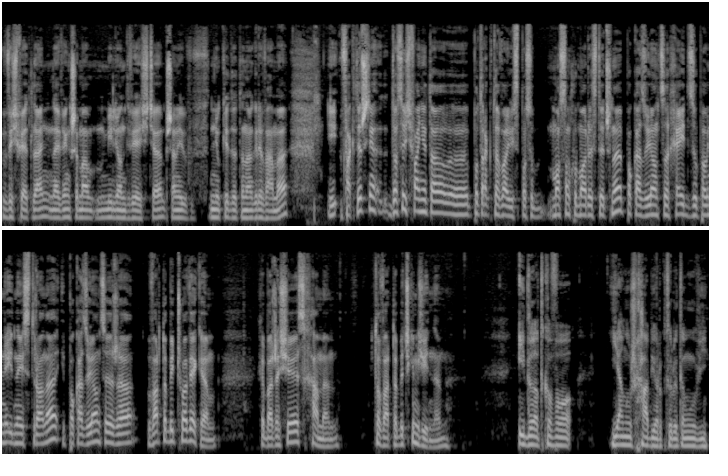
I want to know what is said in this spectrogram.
wyświetleń. Największe ma milion dwieście, przynajmniej w dniu, kiedy to nagrywamy. I faktycznie dosyć fajnie to potraktowali w sposób mocno humorystyczny, pokazujący hejt zupełnie innej strony i pokazujący, że warto być człowiekiem. Chyba, że się jest hamem. To warto być kimś innym. I dodatkowo Janusz Habior, który to mówi.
